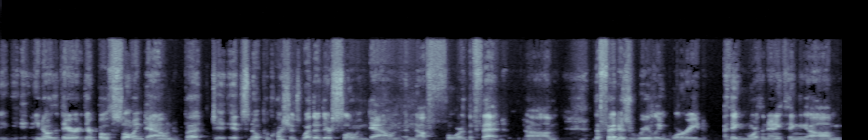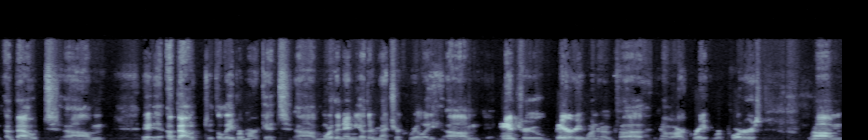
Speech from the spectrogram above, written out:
you know they're they're both slowing down, but it's an open question whether they're slowing down enough for the Fed. Um, the Fed is really worried, I think, more than anything um, about um, about the labor market, uh, more than any other metric, really. Um, Andrew Bary, one of uh, you know our great reporters, um,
